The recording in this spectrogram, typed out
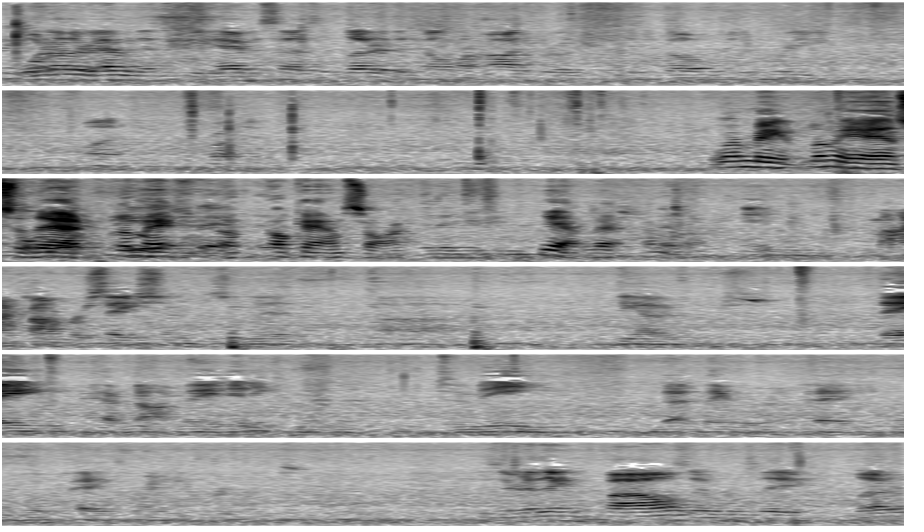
Ms. What other evidence do we have besides the letter that Elmer Hodge wrote that the developers agreed on the project? Let me, let me answer that. Let me, okay, I'm sorry. And then you can. Yeah, that- I'm sorry. In my conversations with uh, the owners, they have not made any commitment to me that they were going to pay or will pay for any improvements. Is there anything in the files that was a letter,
